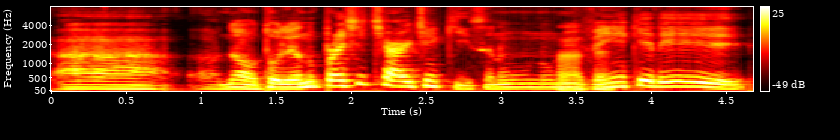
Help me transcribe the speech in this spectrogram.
a. a- Não, tô olhando o price chart aqui. Você não, não Ah, me tá. venha querer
